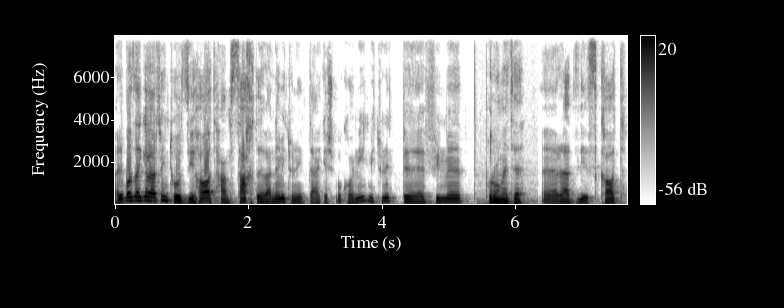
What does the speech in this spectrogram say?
ولی باز اگر براتون این توضیحات هم سخته و نمی‌تونید درکش بکنید می‌تونید به فیلم پرومته. ردلی سکات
